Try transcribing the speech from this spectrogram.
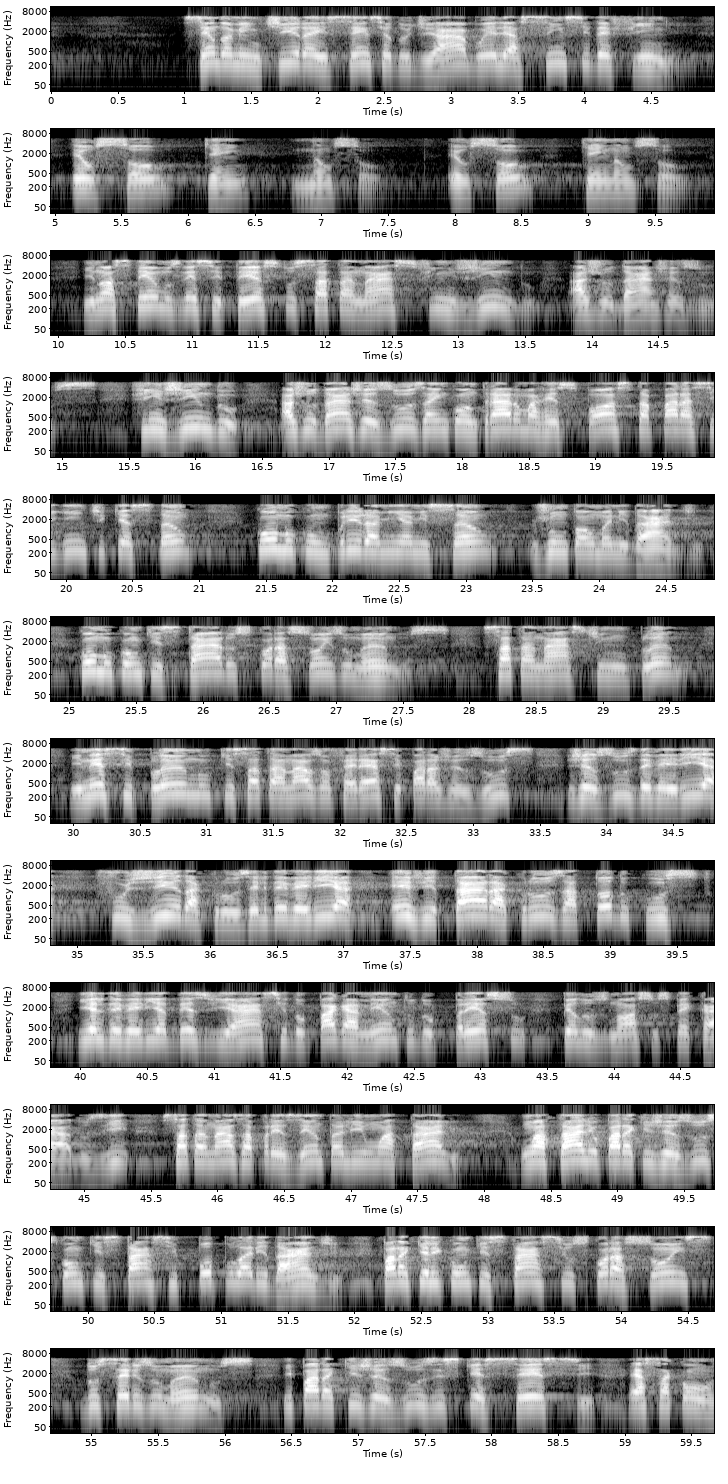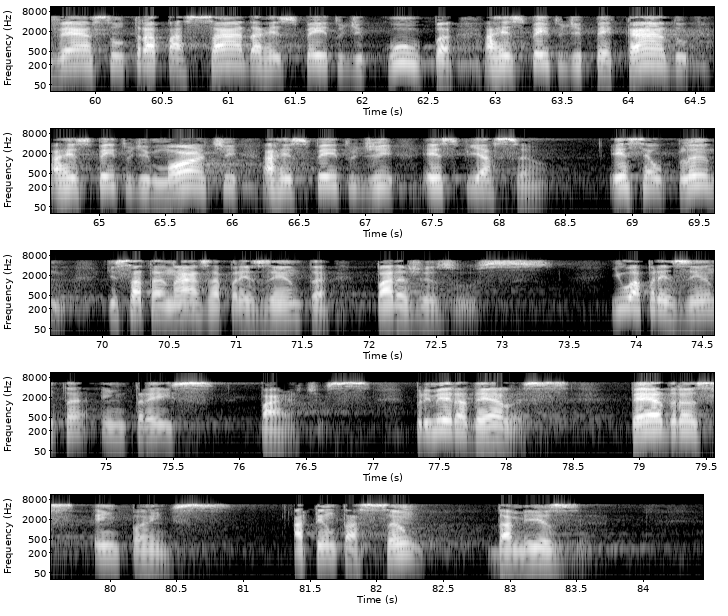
Sendo a mentira a essência do diabo, ele assim se define: eu sou quem não sou. Eu sou quem não sou. E nós temos nesse texto Satanás fingindo ajudar Jesus, fingindo ajudar Jesus a encontrar uma resposta para a seguinte questão: como cumprir a minha missão junto à humanidade? Como conquistar os corações humanos? Satanás tinha um plano, e nesse plano que Satanás oferece para Jesus, Jesus deveria fugir da cruz, ele deveria evitar a cruz a todo custo, e ele deveria desviar-se do pagamento do preço pelos nossos pecados. E Satanás apresenta-lhe um atalho, um atalho para que Jesus conquistasse popularidade, para que ele conquistasse os corações dos seres humanos e para que Jesus esquecesse essa conversa ultrapassada a respeito de culpa, a respeito de pecado, a respeito de morte, a respeito de expiação. Esse é o plano que Satanás apresenta para Jesus. E o apresenta em três partes. Primeira delas, pedras em pães. A tentação da mesa.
